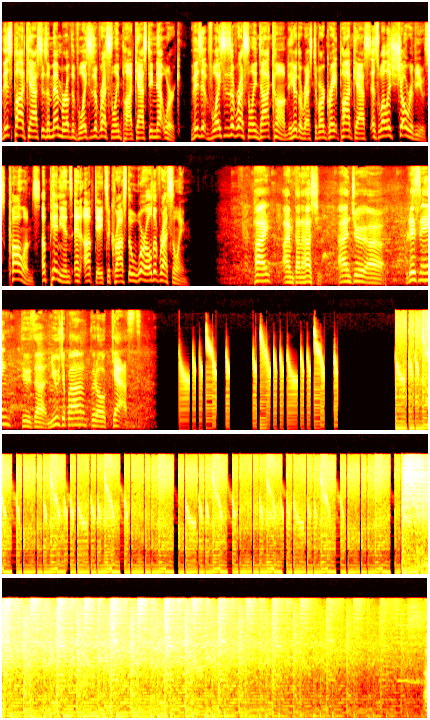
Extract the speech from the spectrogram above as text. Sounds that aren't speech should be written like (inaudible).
This podcast is a member of the Voices of Wrestling Podcasting Network. Visit voicesofwrestling.com to hear the rest of our great podcasts, as well as show reviews, columns, opinions, and updates across the world of wrestling. Hi, I'm Tanahashi, and you are uh, listening to the New Japan Purocast.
